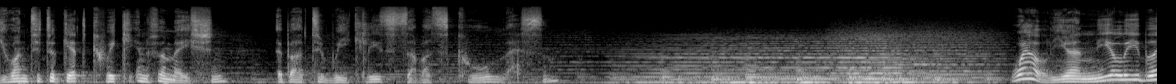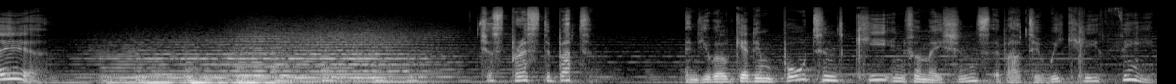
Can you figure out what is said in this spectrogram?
You wanted to get quick information about the weekly Sabbath school lesson? Well, you're nearly there. Just press the button and you will get important key informations about the weekly theme.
